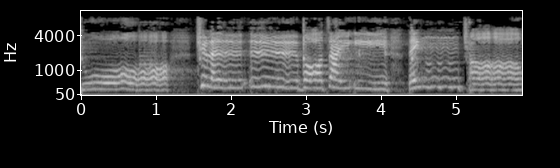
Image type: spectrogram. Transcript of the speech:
药，出来抱在等瞧。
